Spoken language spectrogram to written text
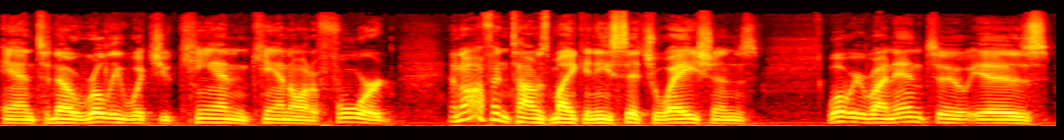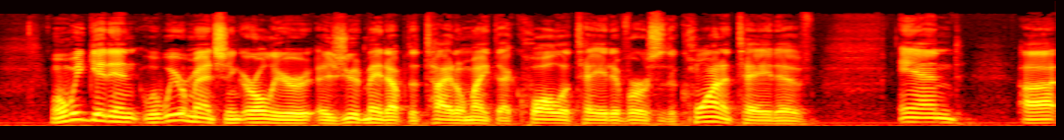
and to know really what you can and cannot afford. And oftentimes, Mike, in these situations, what we run into is when we get in what we were mentioning earlier, as you had made up the title, Mike, that qualitative versus the quantitative. And uh,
